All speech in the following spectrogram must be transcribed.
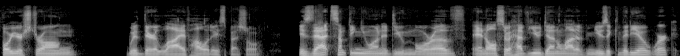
Four Year Strong with their live holiday special. Is that something you want to do more of? And also, have you done a lot of music video work?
